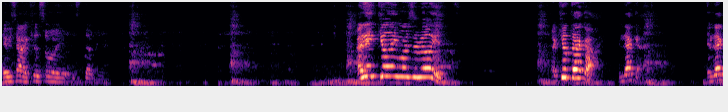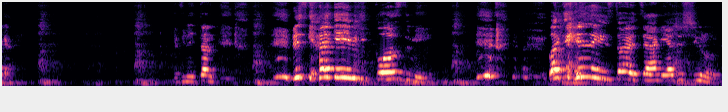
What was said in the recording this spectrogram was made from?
Every time I kill someone, it's done. I didn't kill any more civilians. I killed that guy, and that guy, and that guy. Infinite done. this guy can't even get close to me. like, he start attacking, I just shoot him.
